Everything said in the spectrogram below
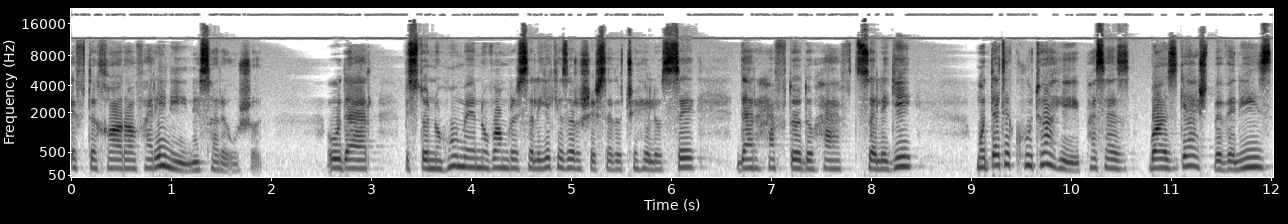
افتخار آفرینی نصار او شد. او در 29 نوامبر سال 1643 در 77 سالگی مدت کوتاهی پس از بازگشت به ونیز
